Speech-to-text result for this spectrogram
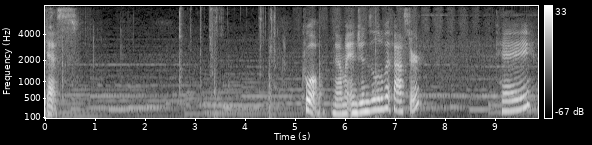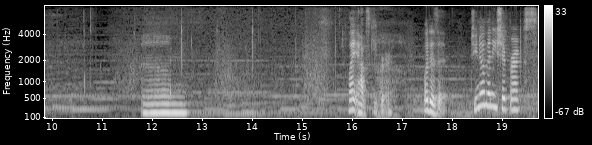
Yes. Cool. Now my engine's a little bit faster. Okay. Um. Lighthouse keeper. What is it? Do you know of any shipwrecks?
